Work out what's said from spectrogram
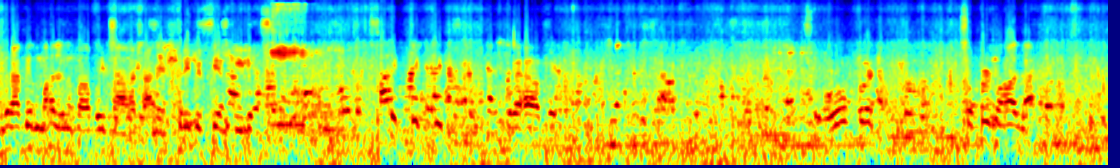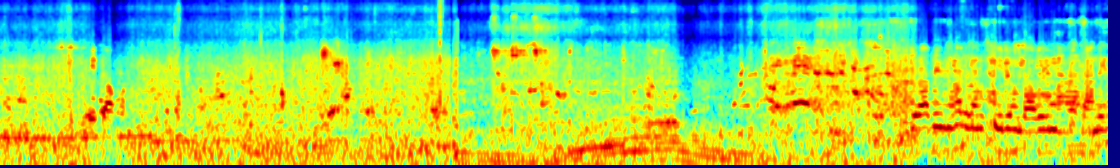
Grabe ang mahal ng baboy mga ka-channel. 350 ang kilo. Grabe. Super. Super mahal. Dito ako. Grabe mahal ng kilo ng baboy mga ka-channel.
